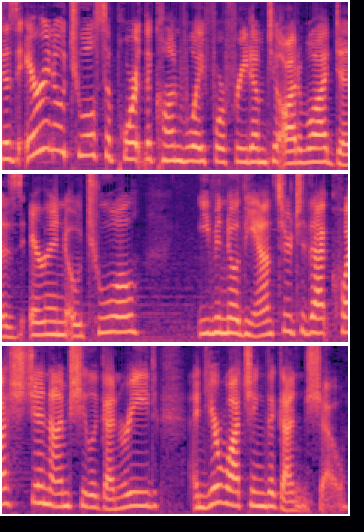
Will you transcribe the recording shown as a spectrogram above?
Does Erin O'Toole support the convoy for freedom to Ottawa? Does Erin O'Toole even know the answer to that question? I'm Sheila Gunn Reid, and you're watching The Gun Show.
